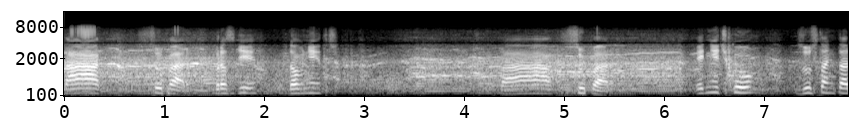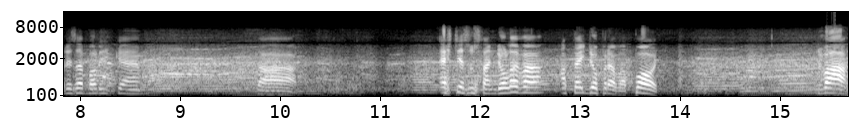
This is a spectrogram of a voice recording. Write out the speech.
Tak, super. Brzdi dovnitř. Tak, super. Jedničku, zůstaň tady za balíkem. Tak. Ještě zůstaň doleva a teď doprava, pojď. Dva.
